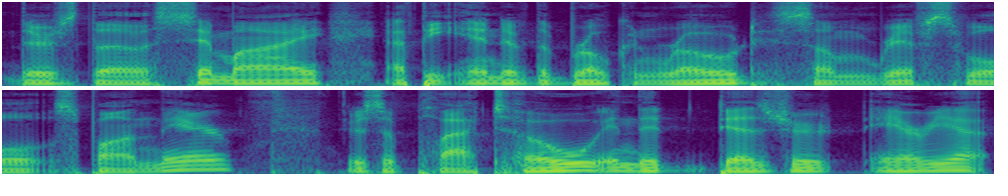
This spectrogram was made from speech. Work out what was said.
there's the semi at the end of the broken road. Some rifts will spawn there. There's a plateau in the desert area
